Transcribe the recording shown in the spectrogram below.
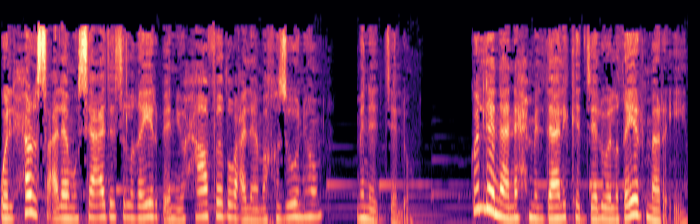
والحرص على مساعدة الغير بأن يحافظوا على مخزونهم من الدلو كلنا نحمل ذلك الدلو الغير مرئي.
